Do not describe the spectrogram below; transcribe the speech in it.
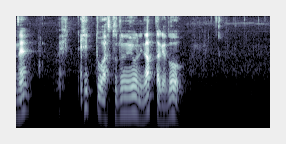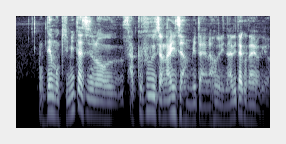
ねヒットはするようになったけどでも君たちの作風じゃないじゃんみたいな風になりたくないわけよ。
